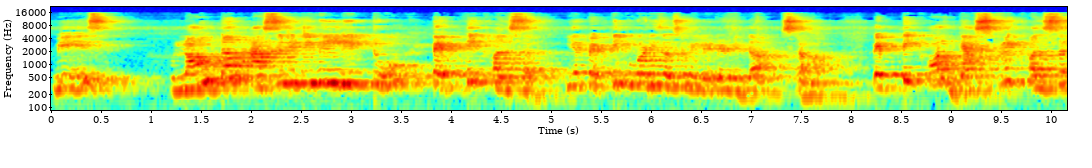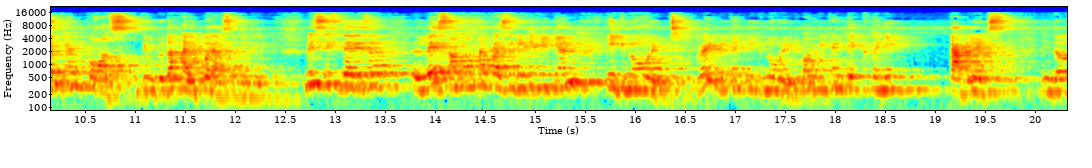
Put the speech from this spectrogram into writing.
means long-term acidity will lead to peptic ulcer. Here peptic word is also related with the stomach. Peptic or gastric ulcer can cause due to the hyperacidity. Means if there is a less amount of acidity, we can ignore it, right? We can ignore it or we can take any tablets in the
